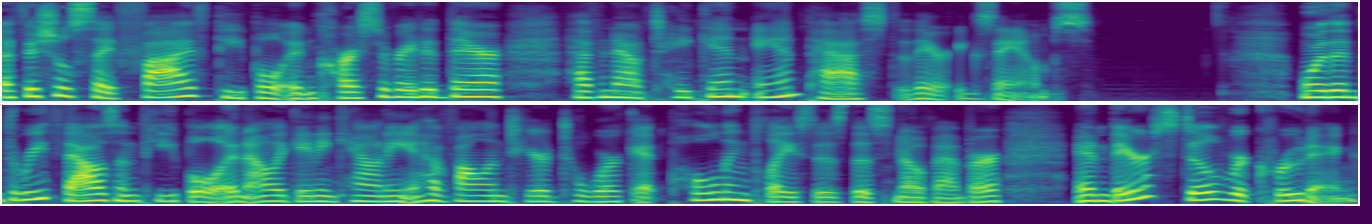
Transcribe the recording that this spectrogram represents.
Officials say five people incarcerated there have now taken and passed their exams. More than 3,000 people in Allegheny County have volunteered to work at polling places this November, and they're still recruiting.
